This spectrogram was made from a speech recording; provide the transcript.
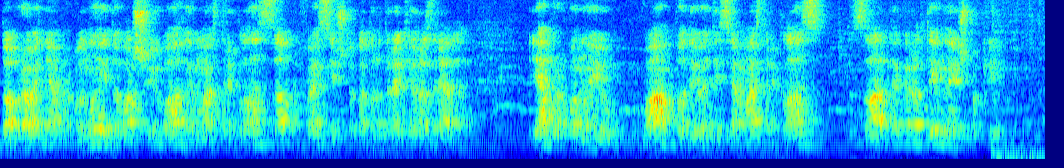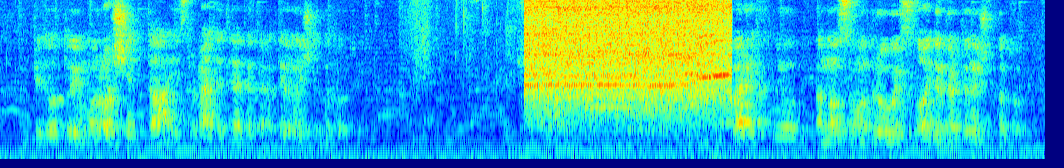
Доброго дня! Пропоную до вашої уваги майстер-клас за професією штукатур третього розряду. Я пропоную вам подивитися майстер-клас за декоративною шпаклівкою. Підготуємо розчин та інструменти для декоративної штукатурки. Верхню наносимо другий слой декоративної штукатурки.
